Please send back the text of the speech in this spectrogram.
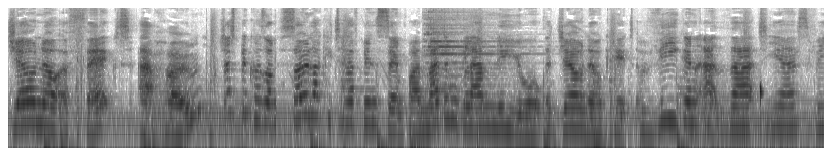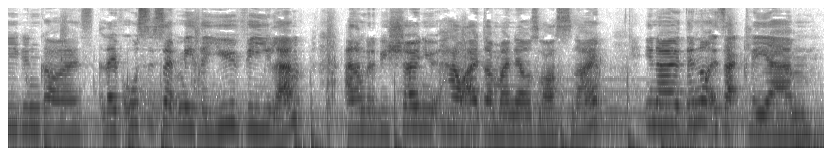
gel nail effect at home just because I'm so lucky to have been sent by Madam Glam New York a gel nail kit. Vegan at that yes vegan guys. They've also sent me the UV lamp and I'm going to be showing you how I done my nails last night. You know they're not exactly um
